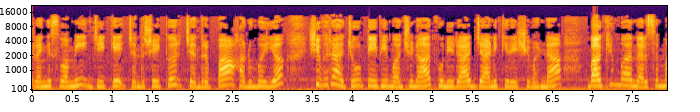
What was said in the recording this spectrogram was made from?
Rangaswamy, GK Chandrashekar, Chandrappa, Hanumaiah, Shivaraju, TV Manjunath, Muniraj Janikere Shivanna, Bhagyamma Narasamma,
